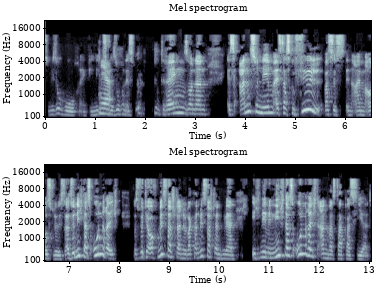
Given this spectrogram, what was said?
sowieso hoch irgendwie. Nicht ja. zu versuchen, es zu drängen, sondern es anzunehmen als das Gefühl, was es in einem auslöst. Also nicht das Unrecht. Das wird ja oft missverstanden oder kann missverstanden werden. Ich nehme nicht das Unrecht an, was da passiert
